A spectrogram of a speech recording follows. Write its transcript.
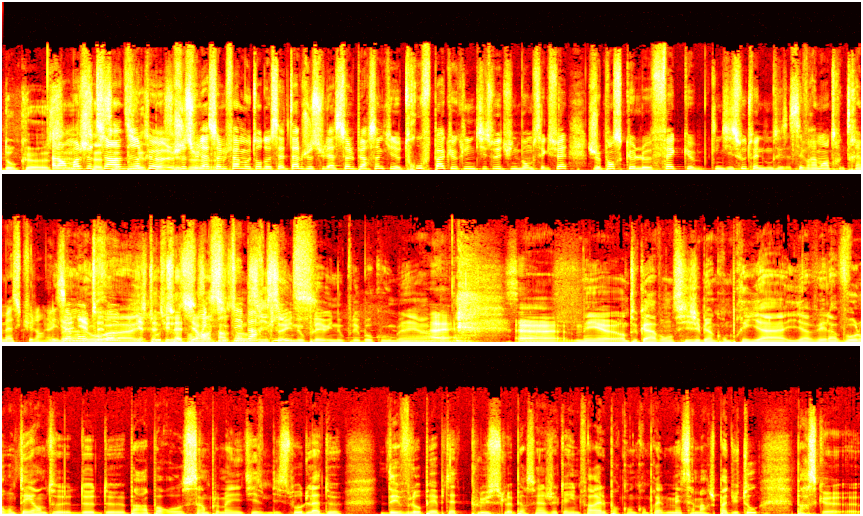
Donc, euh, Alors moi je ça- tiens ça à dire que je suis de- la seule femme autour de cette table, je suis la seule personne qui ne trouve pas que Clint Eastwood est une bombe sexuelle. Je pense que le fait que Clint Eastwood soit une bombe sexuelle, c'est vraiment un truc très masculin. Les hommes Il y a peut-être- trop- il y a Eastwood, peut-être une attirance Excité un peu- par 66, Clint. il nous plaît, il nous plaît beaucoup. Mais, euh, mais euh, en tout cas, bon, si j'ai bien compris, il y, y avait la volonté de, de- par rapport au simple magnétisme d'Eastwood, là, de développer peut-être plus le personnage de Colin Farrell pour qu'on comprenne. Mais ça marche pas du tout, parce que euh,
